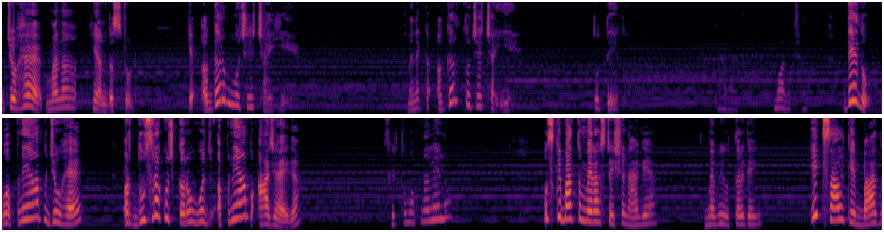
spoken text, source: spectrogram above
जो है मना ही अंडरस्टूड कि अगर मुझे चाहिए मैंने कहा अगर तुझे चाहिए तो दे दो। क्या बात है बहुत अच्छा। दे दो वो अपने आप जो है और दूसरा कुछ करो वो अपने आप आ जाएगा फिर तुम अपना ले लो। उसके बाद तो मेरा स्टेशन आ गया। मैं भी उतर गई। एक साल के बाद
